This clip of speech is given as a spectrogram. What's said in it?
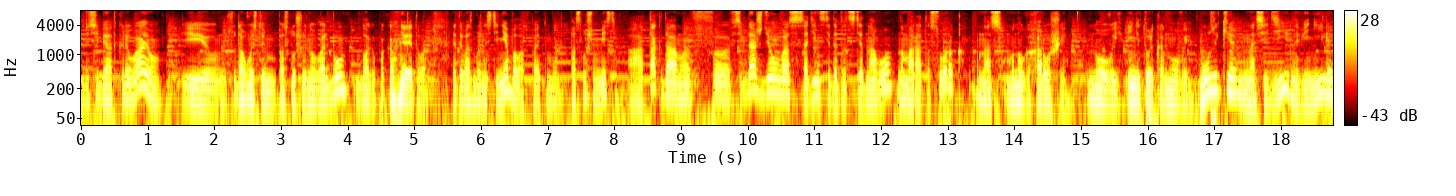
для себя открываю и с удовольствием послушаю новый альбом, благо пока у меня этого, этой возможности не было, поэтому послушаем вместе. А так, да, мы в, всегда ждем вас с 11 до 21 на Марата 40. У нас много хорошей, новой и не только новой музыки на CD, на виниле.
